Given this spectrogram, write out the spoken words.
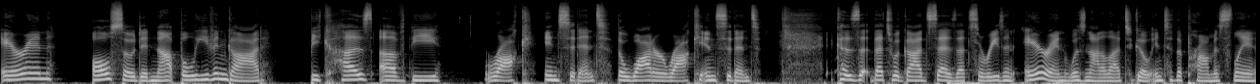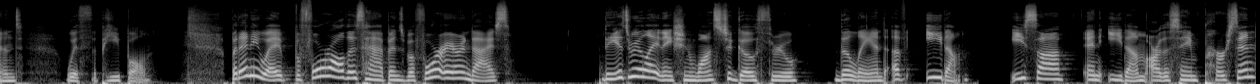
Aaron also did not believe in God because of the rock incident, the water rock incident. Because that's what God says. That's the reason Aaron was not allowed to go into the promised land with the people. But anyway, before all this happens, before Aaron dies, the Israelite nation wants to go through the land of Edom. Esau and Edom are the same person,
